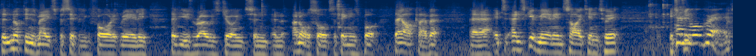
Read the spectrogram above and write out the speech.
that nothing's made specifically for it really they've used rose joints and, and, and all sorts of things but they are clever uh, it's, and it's given me an insight into it it's Can you upgrade?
